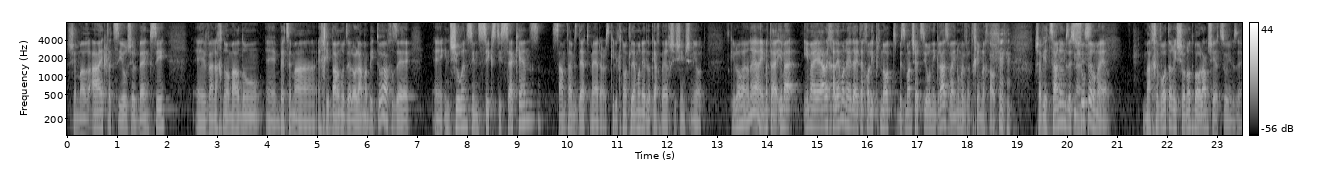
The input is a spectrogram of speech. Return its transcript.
שמראה את הציור של בנקסי, אה, ואנחנו אמרנו, אה, בעצם ה, איך חיברנו את זה לעולם הביטוח, זה insurance in 60 seconds, sometimes that matters, כי לקנות למונד לוקח בערך 60 שניות. אז כאילו הרעיון היה, אם, אתה, אם, אם היה לך למונד, היית יכול לקנות בזמן שהציור נגרס והיינו מבטחים לך אותו. עכשיו, יצאנו עם זה nice. סופר מהר, מהחברות הראשונות בעולם שיצאו עם זה,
